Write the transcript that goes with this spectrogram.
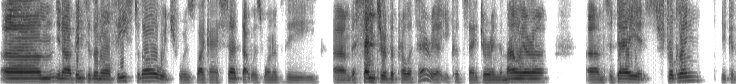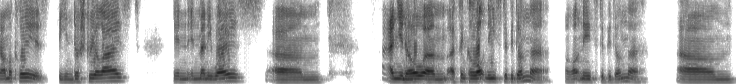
Um, you know, I've been to the Northeast though, which was, like I said, that was one of the um, the center of the proletariat, you could say, during the Mao era. Um, today, it's struggling economically. It's deindustrialized in in many ways. Um, and you know, um, I think a lot needs to be done there. A lot needs to be done there. Um,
